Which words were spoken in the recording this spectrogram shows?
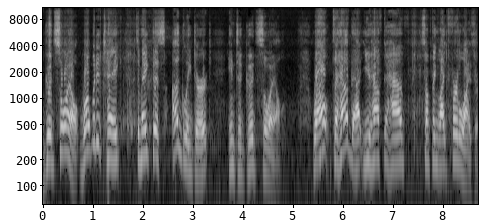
good soil. What would it take to make this ugly dirt into good soil? Well, to have that, you have to have something like fertilizer,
